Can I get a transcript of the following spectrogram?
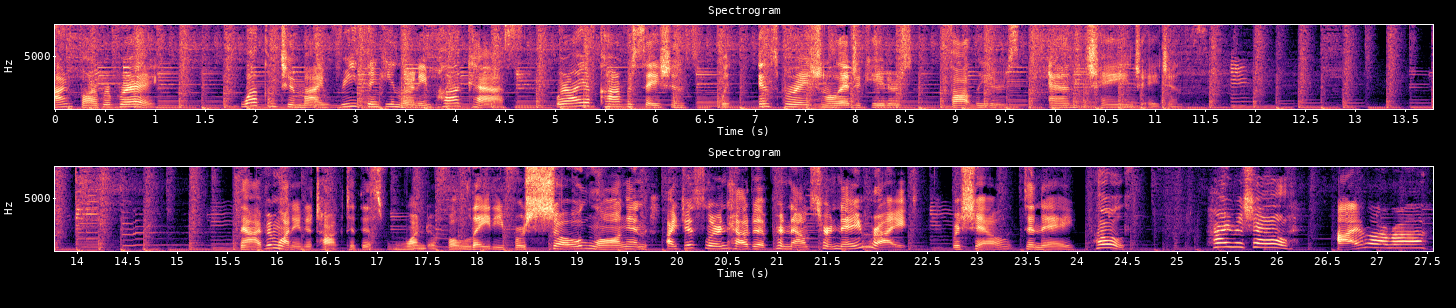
I'm Barbara Bray. Welcome to my Rethinking Learning podcast, where I have conversations with inspirational educators, thought leaders, and change agents. Now, I've been wanting to talk to this wonderful lady for so long, and I just learned how to pronounce her name right Rochelle Dene Poth. Hi, Rochelle. Hi, Laura.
